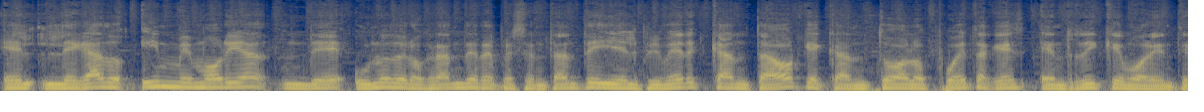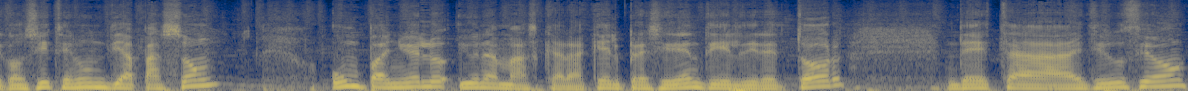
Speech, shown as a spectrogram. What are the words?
el legado in memoria de uno de los grandes representantes y el primer cantador que cantó a los poetas, que es Enrique Morente. Consiste en un diapasón, un pañuelo y una máscara, que el presidente y el director de esta institución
